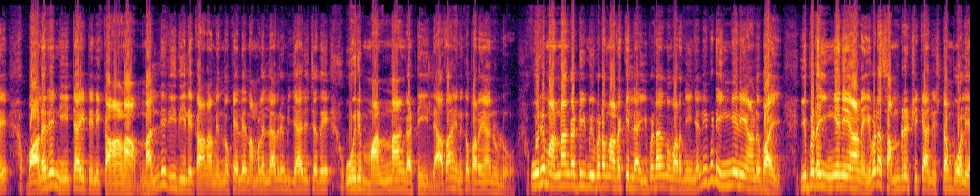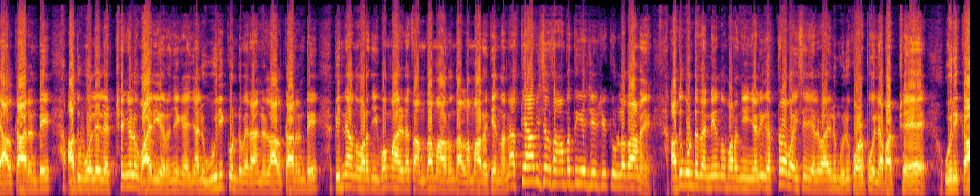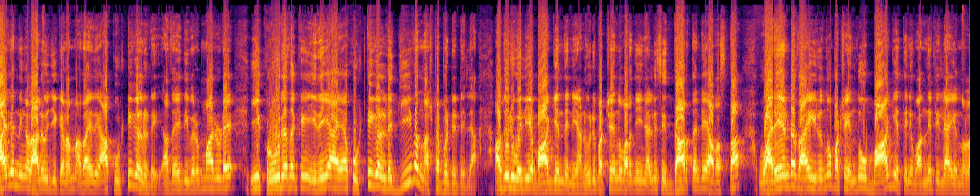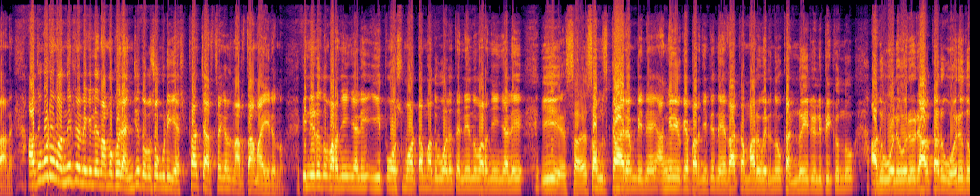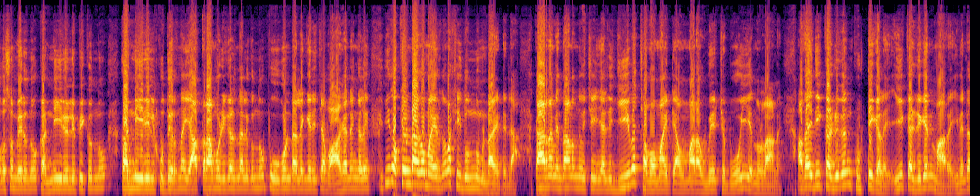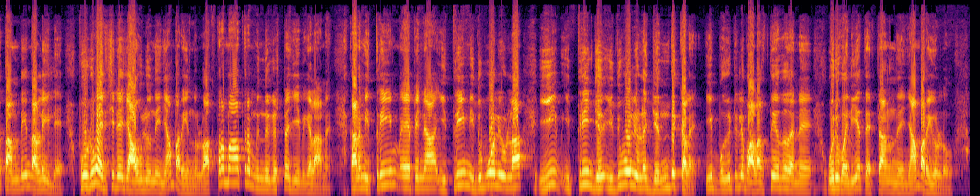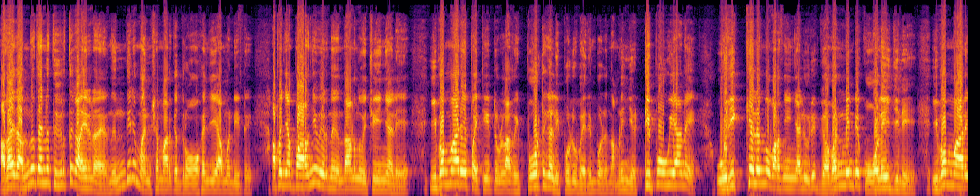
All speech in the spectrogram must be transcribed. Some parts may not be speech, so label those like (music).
വളരെ നീറ്റായിട്ട് ഇനി കാണാം. നല്ല രീതിയിൽ കാണാം എന്നൊക്കെയല്ലേ നമ്മളെല്ലാവരും വിചാരിച്ചത്. ഒരു മണ്ണാങ്കട്ടിയില്ല. അതാ എനിക്ക് പറയാനുള്ളൂ. ഒരു മണ്ണാങ്കട്ടിയും ഇവിടെ നടക്കില്ല. ഇവിടെ എന്ന് പറഞ്ഞു കഴിഞ്ഞാൽ ഇവിടെ ഇങ്ങനെയാണ് ബായ് ഇവിടെ ഇങ്ങനെയാണ്. ഇവിടെ സംരക്ഷിക്കാൻ ഇഷ്ടം പോലെ ആൾക്കാരുണ്ട്. അതുപോലെ ലക്ഷങ്ങൾ വാരി എറിഞ്ഞു കഴിഞ്ഞാൽ ഊരിക്കൊണ്ടുവരാനുള്ള ആൾക്കാരുണ്ട്. പിന്നെ എന്ന് പറഞ്ഞ് ഇവന്മാരുടെ തന്തമാറും തള്ളമാറൊക്കെ എന്ന് പറഞ്ഞാൽ അത്യാവശ്യം സാമ്പത്തിക ശേഷിയൊക്കെ ഉള്ളതാണ് അതുകൊണ്ട് തന്നെ എന്ന് പറഞ്ഞു കഴിഞ്ഞാൽ എത്ര പൈസ ചിലവായാലും ഒരു കുഴപ്പമില്ല. പക്ഷേ ഒരു കാര്യം നിങ്ങൾ ആലോചിക്കണം. അതായത് ആ കുട്ടികളുടെ അതായത് ഇവന്മാരുടെ ഈ ക്രൂരതയ്ക്ക് ഇരയായ കുട്ടികളുടെ ജീവൻ നഷ്ടപ്പെട്ടിട്ടില്ല. അതൊരു വലിയ ഭാഗ്യം തന്നെയാണ്. ഒരു പക്ഷേ എന്ന് പറഞ്ഞു കഴിഞ്ഞാൽ സിദ്ധാർത്ഥന്റെ അവസ്ഥ വരേണ്ടതായിരുന്നു. പക്ഷേ എന്തോ ഭാഗ്യത്തിന് വന്നിട്ടില്ല എന്നുള്ളതാണ്. അതുകൂടി വന്നിട്ടുണ്ടെങ്കിൽ നമുക്കൊരു അഞ്ച് ദിവസം കൂടി എക്സ്ട്രാ ചർച്ചകൾ നടത്താമായിരുന്നു. പിന്നീട് എന്ന് പറഞ്ഞു കഴിഞ്ഞാൽ ഈ പോസ്റ്റ്മോർട്ടം അതുപോലെ തന്നെ എന്ന് പറഞ്ഞു കഴിഞ്ഞാൽ ഈ സംസ്കാരം പിന്നെ അങ്ങനെയൊക്കെ പറഞ്ഞിട്ട് നേതാക്കന്മാർ വരുന്നു കണ്ണീരൊലിപ്പിക്കുന്നു. അതുപോലെ ഓരോരോ ആൾക്കാർ ഓരോ ദിവസം വരുന്നു കണ്ണീരൊലിപ്പിക്കുന്നു. കണ്ണീരിൽ കുതിർന്ന യാത്രാമൊഴികൾ നൽകുന്നു പൂ കൊണ്ട് അലങ്കരിച്ച വാഹനങ്ങൾ ഇതൊക്കെ ഉണ്ടാകുമായിരുന്നു പക്ഷേ ഇതൊന്നും ഉണ്ടായിട്ടില്ല. കാരണം എന്താണെന്ന് വെച്ച് കഴിഞ്ഞാൽ ജീവച്ഛവമായിട്ട് അവന്മാർ ഉപേക്ഷിച്ച് പോയി എന്നുള്ളതാണ്. അതായത് ഈ കഴുകൻ കുട്ടികളെ ഈ കഴുകന്മാർ ഇവന്റെ തന്തയും തള്ളിയില്ലേ പുഴു അരിച്ചിട്ടേ ചാവൂലൂ എന്നേ ഞാൻ പറയുന്നുള്ളൂ. അത്രമാത്രം നികൃഷ്ട ജീവികളാണ്. കാരണം ഇത്രയും പിന്നെ ഇത്രയും ഇതുപോലെയുള്ള ഈ ഇത്രയും ഇതുപോലെയുള്ള ജന്തുക്കളെ ഈ വീട്ടിൽ വളർത്തിയത് തന്നെ ഒരു വലിയ തെറ്റാണെന്ന് ഞാൻ പറയുള്ളൂ. അതായത് അന്ന് തന്നെ തീർത്ത് കളയേണ്ടതായിരുന്നു എന്തിനു മനുഷ്യന്മാർക്ക് ദ്രോഹം ചെയ്യാൻ വേണ്ടിയിട്ട്? അപ്പം ഞാൻ പറഞ്ഞു വരുന്നത് എന്താണെന്ന് വെച്ച് കഴിഞ്ഞാൽ ഇവന്മാരെ പറ്റിയിട്ടുള്ള റിപ്പോർട്ടുകൾ ഇപ്പോഴും വരുമ്പോൾ നമ്മൾ ഞെട്ടിപ്പോവുകയാണ്. ഒരിക്കലെന്ന് പറഞ്ഞു കഴിഞ്ഞാൽ ഒരു ഗവൺമെന്റ് കോളേജിൽ ഇവന്മാർ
